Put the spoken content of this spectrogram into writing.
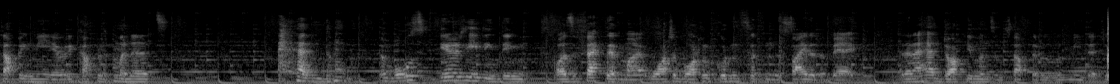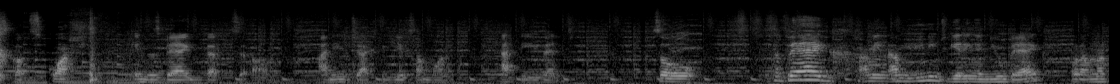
tapping me every couple of minutes. And the, the most irritating thing was the fact that my water bottle couldn't fit in the side of the bag and then I had documents and stuff that was with me that just got squashed in this bag that um, I needed to actually give someone at the event. So the bag, I mean, I'm leaning to getting a new bag, but I'm not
